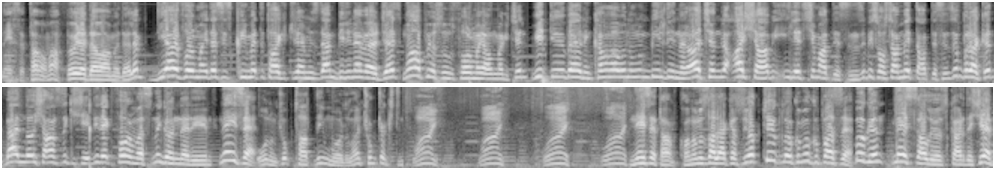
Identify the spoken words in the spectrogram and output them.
neyse tamam ha. Böyle devam edelim. Diğer formayı da siz kıymetli takipçilerimizden birine vereceğiz. Ne yapıyorsunuz formayı almak için? Videoyu beğenin. Kanala abone olun. Bildirimleri açın ve aşağı bir iletişim adresinizi bir sosyal medya adresinizi bırakın. Ben de o şanslı kişiye direkt formasını göndereyim. Neyse. Oğlum çok tatlıyım bu arada lan. Çok yakıştı. Vay, vay, vay, vay. Neyse tamam konumuzla alakası yok. Türk Lokumu Kupası. Bugün Messi alıyoruz kardeşim.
